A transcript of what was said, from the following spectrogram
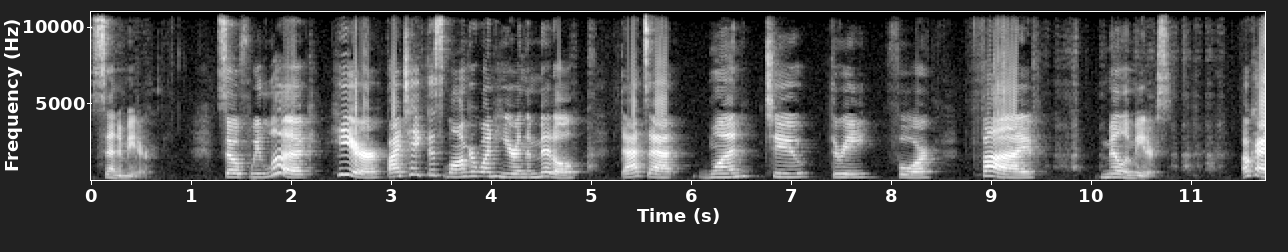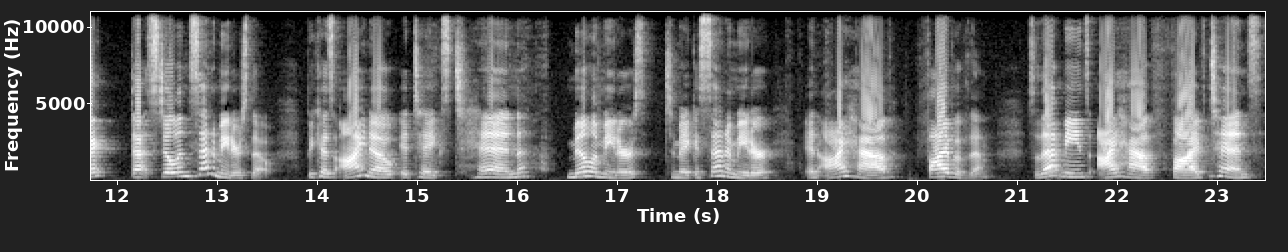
centimeter. So if we look here, if I take this longer one here in the middle, that's at one, two, three, four, five millimeters. Okay, that's still in centimeters though, because I know it takes 10 millimeters to make a centimeter, and I have five of them. So that means I have five tenths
